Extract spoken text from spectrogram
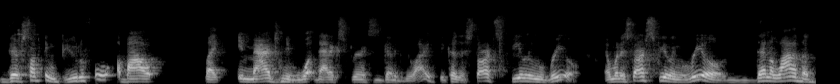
there's something beautiful about like imagining what that experience is going to be like because it starts feeling real. And when it starts feeling real, then a lot of the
